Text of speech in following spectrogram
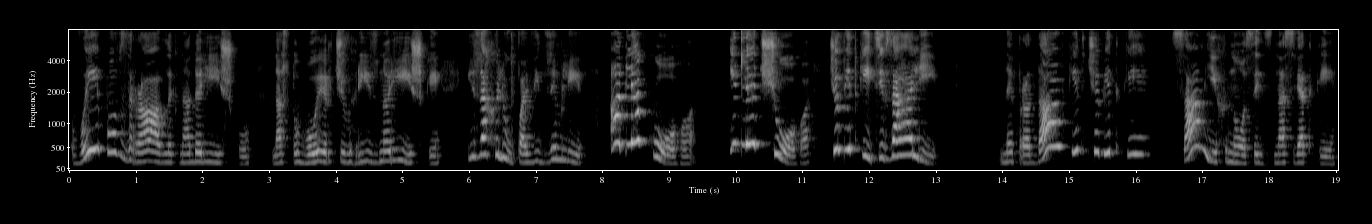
Виповз равлик на доріжку, настубирчив грізно ріжки і захлюпав від землі. А для кого? І для чого? Чобітки ці взагалі? Не продав кіт чобітки, сам їх носить на святки.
